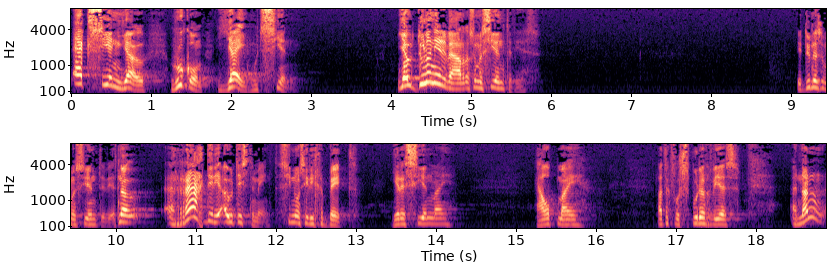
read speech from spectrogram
Ek seën jou. Hoekom? Jy moet seën. Jou doel in hierdie wêreld is om 'n seën te wees. Jy doen dit om 'n seën te wees. Nou, reg deur die Ou Testament sien ons hierdie gebed. Here seën my. Help my. Laat ek voorspoedig wees. En dan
